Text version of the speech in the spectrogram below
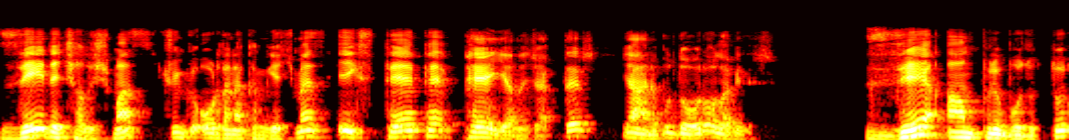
Z de çalışmaz. Çünkü oradan akım geçmez. X, T, P, P yanacaktır. Yani bu doğru olabilir. Z ampulü bozuktur.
